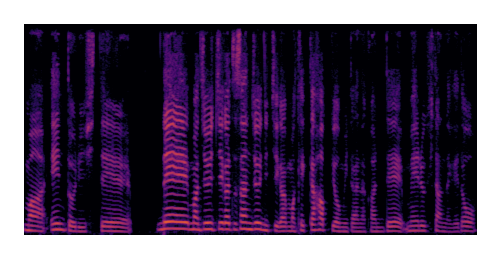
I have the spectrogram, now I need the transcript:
まあ、エントリーして、で、まあ、11月30日が、まあ、結果発表みたいな感じでメール来たんだけど、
